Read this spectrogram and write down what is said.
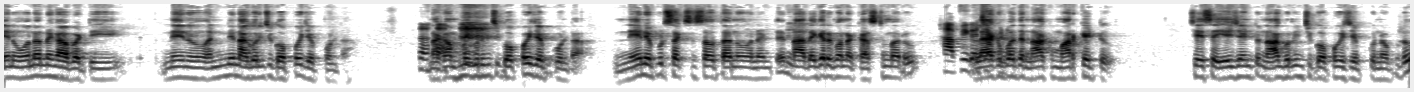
నేను ఓనర్ని కాబట్టి నేను అన్ని నా గురించి గొప్పగా చెప్పుకుంటా. నా కంపెనీ గురించి గొప్పగా చెప్పుకుంటా. నేను ఎప్పుడు సక్సెస్ అవుతాను అని అంటే నా దగ్గర కొన్న కస్టమరు లేకపోతే నాకు మార్కెట్ చేసే ఏజెంట్ నా గురించి గొప్పగా చెప్పుకున్నప్పుడు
